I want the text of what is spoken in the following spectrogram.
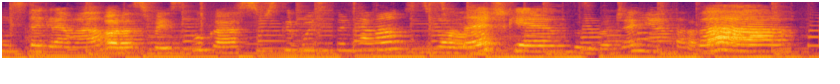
Instagrama oraz Facebooka. Subskrybujcie ten kanał z dzwoneczkiem. Do zobaczenia. Pa!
